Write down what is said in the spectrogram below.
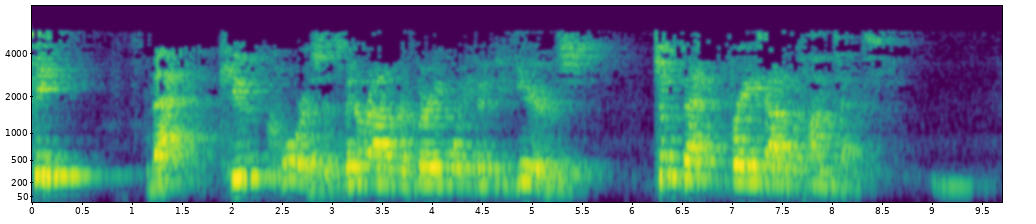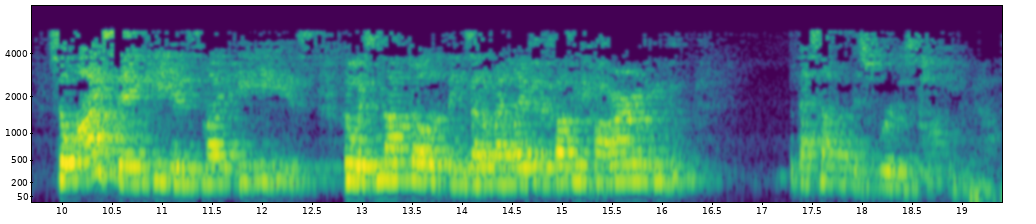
See, that cute chorus that's been around for 30, 40, 50 years took that phrase out of context. So I sing, He is my peace, who has knocked all the things out of my life that are causing me harm. But that's not what this word is talking about.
